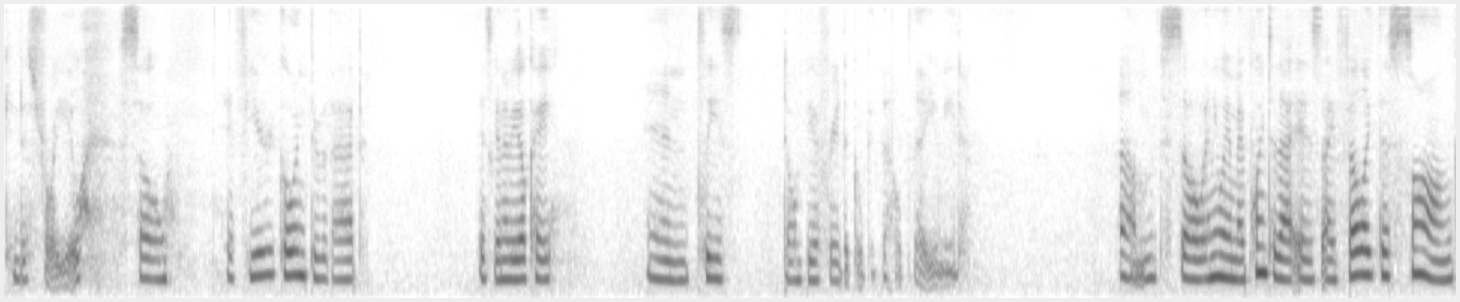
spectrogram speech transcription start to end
can destroy you. So, if you're going through that, it's going to be okay. And please don't be afraid to go get the help that you need. Um, so, anyway, my point to that is I felt like this song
